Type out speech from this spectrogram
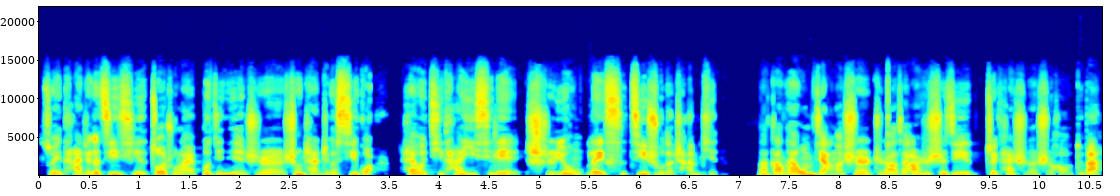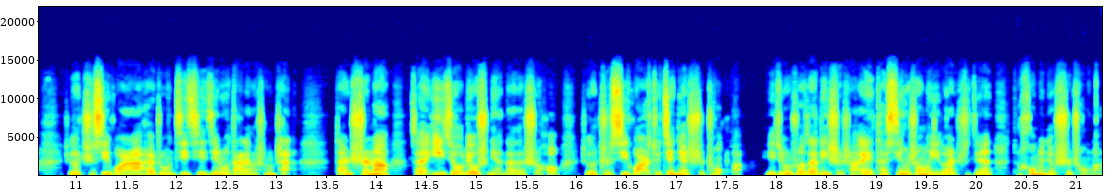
所以它这个机器做出来不仅仅是生产这个吸管。还有其他一系列使用类似技术的产品。那刚才我们讲的是，知道在二十世纪最开始的时候，对吧？这个纸吸管啊，还有这种机器进入大量生产。但是呢，在一九六十年代的时候，这个纸吸管就渐渐失宠了。也就是说，在历史上，哎，它兴盛了一段时间，它后面就失宠了。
